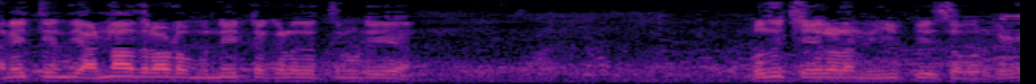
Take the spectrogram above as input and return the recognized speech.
அனைத்து இந்திய அண்ணா திராவிட முன்னேற்ற கழகத்தினுடைய பொதுச் செயலாளர் இபிஎஸ் அவர்கள்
